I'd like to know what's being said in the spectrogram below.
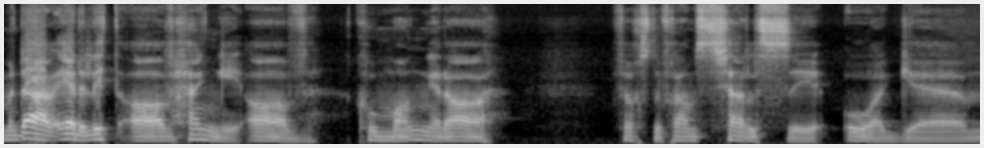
men der er det litt avhengig av hvor mange da først og fremst Chelsea og, eh,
